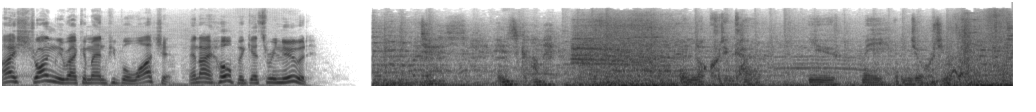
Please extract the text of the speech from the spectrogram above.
I strongly recommend people watch it, and I hope it gets renewed. Death is coming. We're Lockwood and Co. You, me, and Georgie.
